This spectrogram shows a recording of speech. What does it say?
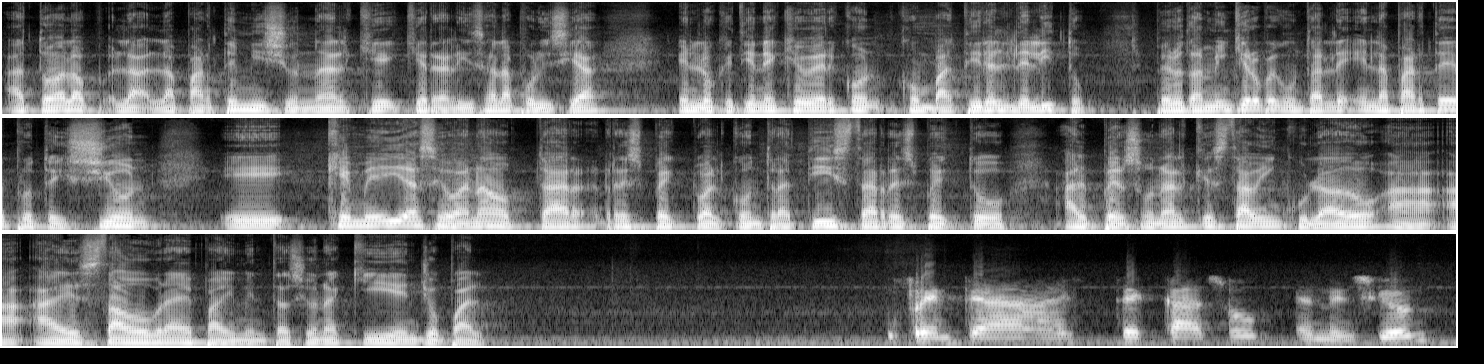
a toda la, parte misional que, realiza la policía en lo que tiene que ver con combatir el delito, pero también quiero preguntarle en la parte de protección, eh, ¿qué medidas se van a adoptar respecto al contratista, respecto al personal que está vinculado a, a esta obra de pavimentación aquí en Yopal? Frente a este caso en mención,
